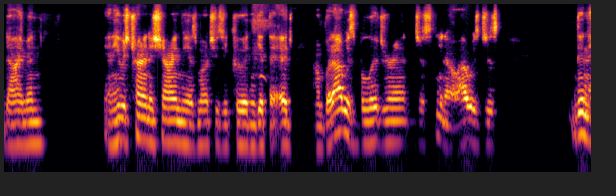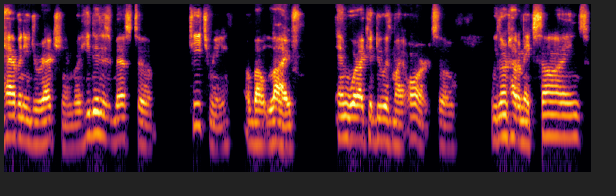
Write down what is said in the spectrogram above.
diamond and he was trying to shine me as much as he could and get the edge um, but I was belligerent, just, you know, I was just, didn't have any direction, but he did his best to teach me about life and what I could do with my art. So we learned how to make signs,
